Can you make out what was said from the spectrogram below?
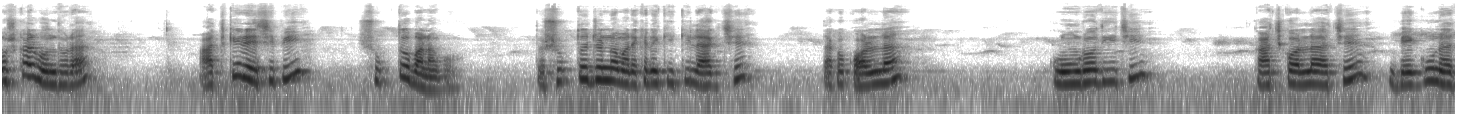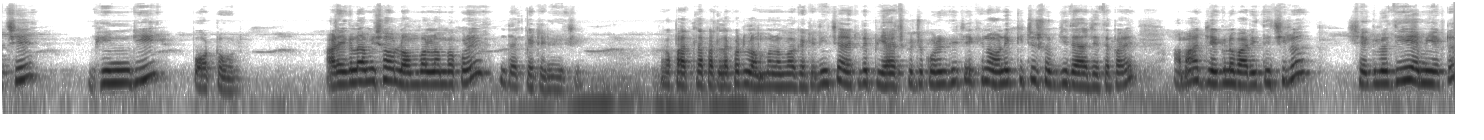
নমস্কার বন্ধুরা, আজকে রেসিপি শুক্তো বানাবো। তো শুক্তোর জন্য আমার এখানে কি কি লাগছে? দেখো করলা কুমড়ো দিয়েছি, কাঁচকলা আছে, বেগুন আছে, ভিন্ডি, পটল। আর এগুলো আমি সব লম্বা লম্বা করে কেটে নিয়েছি। পাতলা পাতলা করে লম্বা লম্বা কেটে নিয়েছি, আর এখানে পেঁয়াজ কুচো করে দিয়েছি। এখানে অনেক কিছু সবজি দেওয়া যেতে পারে। আমার যেগুলো বাড়িতে ছিল সেগুলো দিয়ে আমি একটা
